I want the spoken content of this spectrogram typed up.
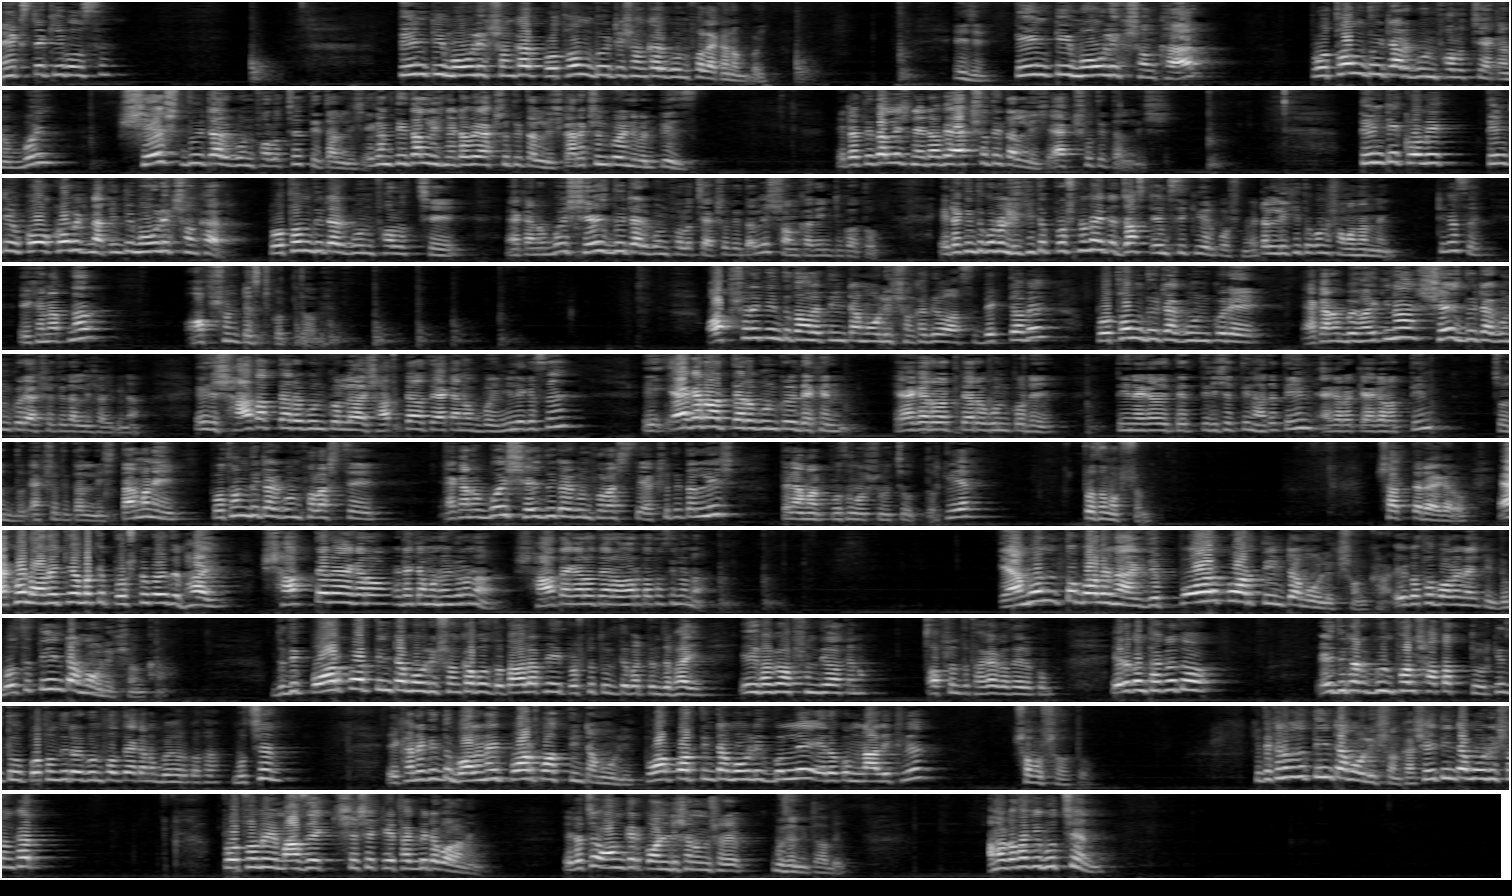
নেক্সটে কি বলছে? তিনটি মৌলিক সংখ্যার প্রথম দুইটি সংখ্যার গুণফল একানব্বই। এই যে, তিনটি মৌলিক সংখ্যার প্রথম দুইটার গুণফল হচ্ছে একানব্বই, শেষ দুইটার গুণফল হচ্ছে তেতাল্লিশ। এখানে তেতাল্লিশ না এটা হবে একশো তেতাল্লিশ। কারেকশন করে নেবেন প্লিজ এটা তেতাল্লিশ না এটা হবে একশো তেতাল্লিশ একশো তেতাল্লিশ। তিনটি ক্রমিক তিনটি ক্রমিক না, তিনটি মৌলিক সংখ্যার প্রথম দুইটার গুণফল হচ্ছে একানব্বই, শেষ দুইটার গুণফল হচ্ছে একশো তেতাল্লিশ, সংখ্যা তিনটি কত? এটা কিন্তু কোনো লিখিত প্রশ্ন না, এটা জাস্ট এমসিকিউ এর প্রশ্ন এটা লিখিত কোনো সমাধান নাই, ঠিক আছে? এখানে আপনার অপশন টেস্ট করতে হবে। অপশনে কিন্তু তাহলে তিনটা মৌলিক সংখ্যা দেওয়া আছে, দেখতে হবে, প্রথম দুইটা গুণ করে একানব্বই হয় কিনা, শেষ দুইটা গুণ করে একশো তেতাল্লিশ হয় কিনা। এই যে সাত আর তেরো গুণ করলে হয় সাত তেরোতে একানব্বই মিলে গেছে। এই এগারো আর তেরো গুণ করে দেখেন, এগারো আর তেরো গুণ করে তিন, এগারো, তেত্রিশের তিন হাতে তিন এগারো কে এগারো, তিন, চোদ্দ, একশো তেতাল্লিশ। তার মানে প্রথম দুইটার গুণ ফল আসছে একানব্বই, শেষ দুইটার গুণ ফল আসছে একশো তেতাল্লিশ, তাহলে আমার প্রথম অপশন হচ্ছে উত্তর ক্লিয়ার প্রথম অপশন সাত তেরো এগারো। এখন অনেকে আমাকে প্রশ্ন করে যে, ভাই সাত তেরো এগারো, এটা কেমন হয়ে গেল না? সাত এগারো, তেরো হওয়ার কথা ছিল না? এমন তো বলে নাই যে পর পর তিনটা মৌলিক সংখ্যা। এই কথা বলে নাই কিন্তু, বলছে তিনটা মৌলিক সংখ্যা। যদি পর পর তিনটা মৌলিক সংখ্যা বলতো, তাহলে আপনি এই প্রশ্ন তুলতে পারতেন যে, ভাই, এইভাবে অপশন দেওয়া কেন? অপশন তো থাকার কথা এরকম। এরকম থাকলে তো এই দুটার গুণফল সাতাত্তর, কিন্তু প্রথম দুটার গুণফল তো একানব্বই হওয়ার কথা, বুঝছেন? এখানে কিন্তু বলে নাই পর পর তিনটা মৌলিক, পর পর তিনটা মৌলিক বললে এরকম না লিখলে সমস্যা হতো। কিন্তু এখানে বলছে তিনটা মৌলিক সংখ্যা, সেই তিনটা মৌলিক সংখ্যার প্রথমে, মাঝে, শেষে কে থাকবে এটা বলা নেই। এটা হচ্ছে অঙ্কের কন্ডিশন অনুসারে বুঝে নিতে হবে। আমার কথা কি বুঝছেন?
